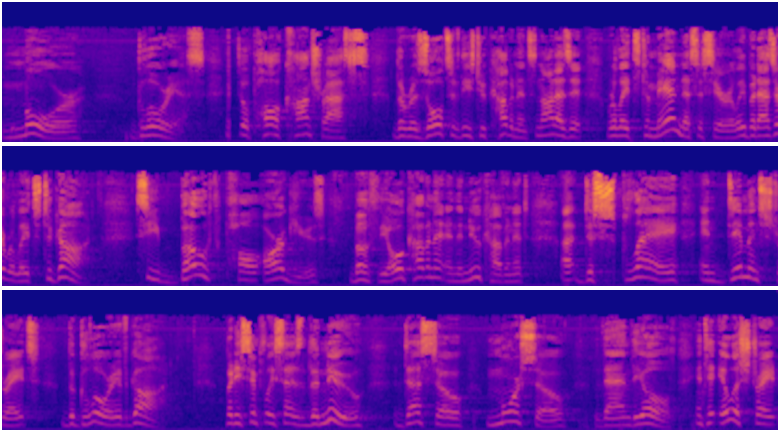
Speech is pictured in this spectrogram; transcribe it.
more glorious? And so Paul contrasts the results of these two covenants not as it relates to man necessarily, but as it relates to God. See, both, Paul argues, both the Old Covenant and the New Covenant uh, display and demonstrate the glory of God. But he simply says the new does so more so than the old. And to illustrate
